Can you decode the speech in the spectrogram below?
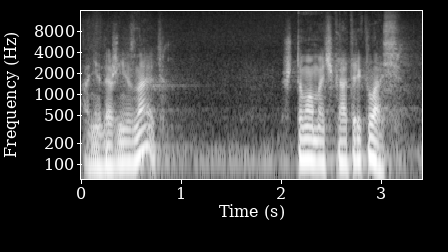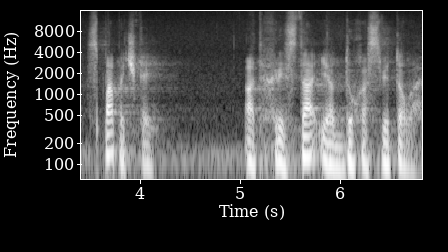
Они даже не знают, что мамочка отреклась с папочкой от Христа и от Духа Святого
